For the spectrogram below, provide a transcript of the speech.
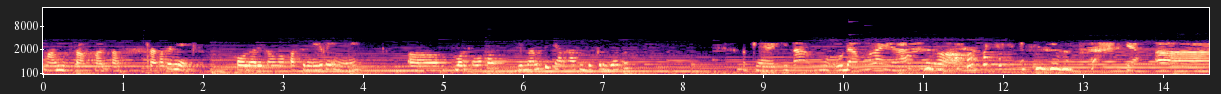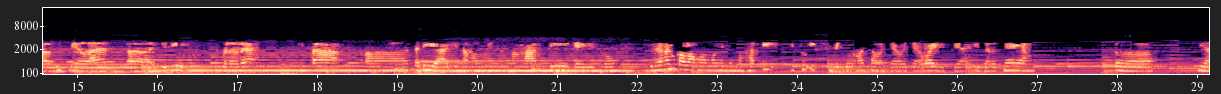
Mantap, mantap. Nah, tapi nih, kalau dari Kak Wafa sendiri nih, uh, menurut Wafa gimana sih cara hati bekerja tuh? Oke, kita mu- udah mulai ya. ya, eh, Bismillah. Eh, jadi sebenarnya kita eh, tadi ya kita ngomongin tentang hati kayak gitu. Sebenarnya kan kalau ngomongin tentang hati itu identik banget sama cewek-cewek gitu ya. Ibaratnya yang eh, ya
